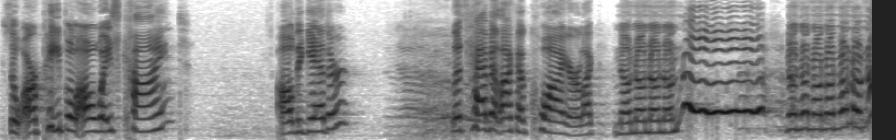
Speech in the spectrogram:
So, are people always kind altogether? No. Let's have it like a choir like, no, no, no, no, no, no, no, no, no, no, no, no.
